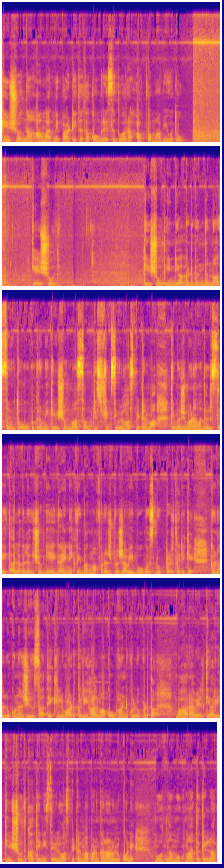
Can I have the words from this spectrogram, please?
કેશોદના આમ આદમી પાર્ટી તથા કોંગ્રેસ દ્વારા આપવામાં આવ્યું હતું. કેશોદ. કેશોદ ઇન્ડિયા ગઠબંધનના સંયુક્ત ઉપક્રમે કેશોદમાં સબ ડિસ્ટ્રિક્ટ સિવિલ હોસ્પિટલમાં તેમજ માણાવદર સહિત અલગ અલગ જગ્યાએ ગાયનિક વિભાગમાં ફરજ બજાવી બોગસ ડોક્ટર તરીકે ઘણા લોકોના જીવ સાથે ખેલવાડ કરી હાલમાં કૌભાંડ ખુલ્લું પડતા બહાર આવેલ ત્યારે કેશોદ ખાતેની સિવિલ હોસ્પિટલમાં પણ ઘણા લોકોને મોતના મુખમાં ધકેલનાર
